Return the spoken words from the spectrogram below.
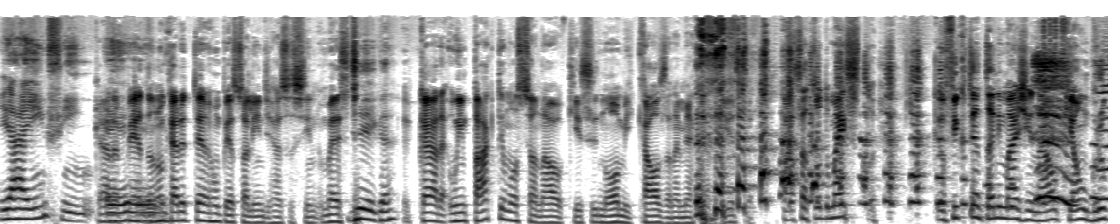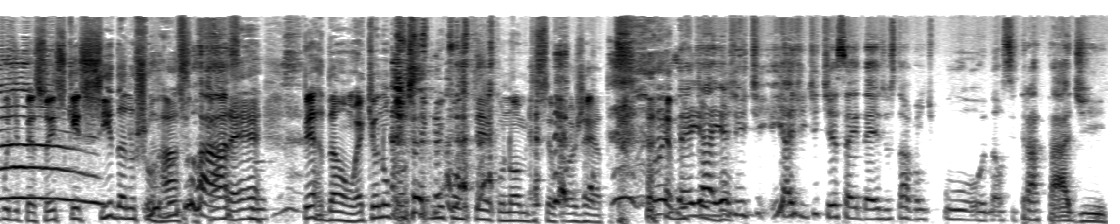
E aí, enfim. Cara, é... perdão, não quero interromper a sua linha de raciocínio, mas. Diga. Cara, o impacto emocional que esse nome causa na minha cabeça passa toda uma história. Eu fico tentando imaginar o que é um grupo de pessoas esquecida no churrasco. No churrasco. Cara, é. Perdão, é que eu não consigo me conter com o nome do seu projeto. Pois é, é e aí a gente, e a gente tinha essa ideia justamente por não se tratar de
